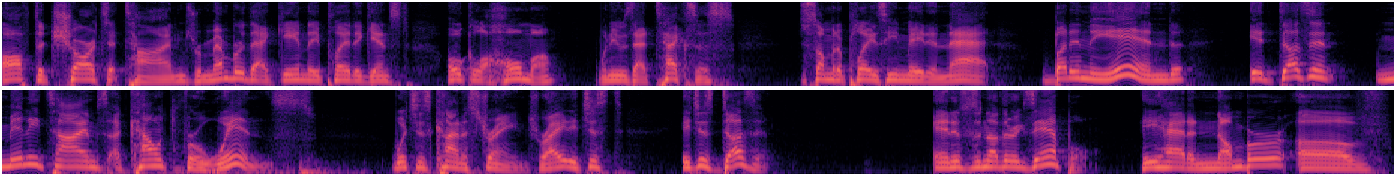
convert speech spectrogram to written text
off the charts at times. Remember that game they played against Oklahoma when he was at Texas? Some of the plays he made in that. But in the end, it doesn't many times account for wins, which is kind of strange, right? It just it just doesn't. And this is another example. He had a number of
